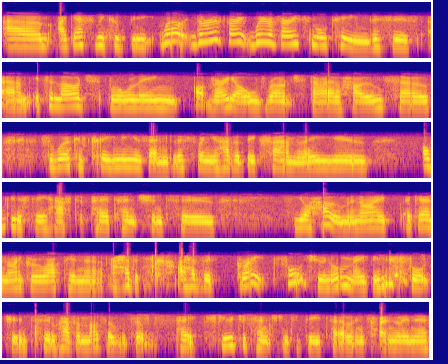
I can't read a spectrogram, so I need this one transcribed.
um, I guess we could be. Well, there is very. We're a very small team. This is. Um, it's a large, sprawling, uh, very old ranch-style home. So the work of cleaning is endless. When you have a big family, you obviously have to pay attention to your home. And I, again, I grew up in a, I had, I had the great fortune, or maybe misfortune, to have a mother that paid huge attention to detail and cleanliness,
